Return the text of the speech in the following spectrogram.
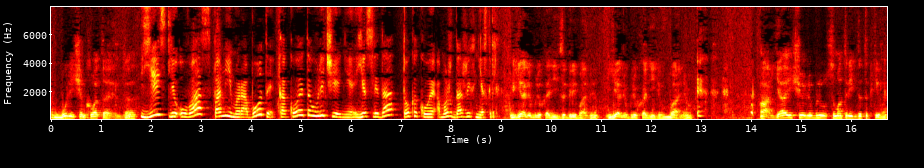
более чем хватает. Да? Есть ли у вас, помимо работы, какое-то увлечение? Если да, то какое? А может, даже их несколько? Я люблю ходить за грибами, я люблю ходить в баню. А, я еще люблю смотреть детективы.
